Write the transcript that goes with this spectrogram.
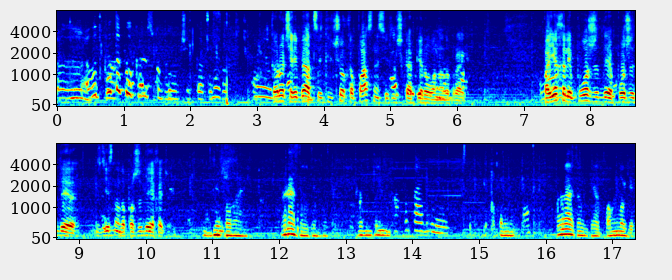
А вот как такую краску получить, как у? Короче, ребят, светлячок опасный, светлячка первого надо брать. Поехали по ЖД, по ЖД. Здесь надо по ЖД ехать. Не бывает. Разные дела. По-разному дело, по многим.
